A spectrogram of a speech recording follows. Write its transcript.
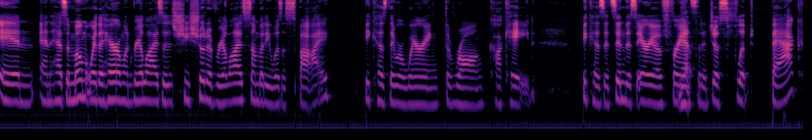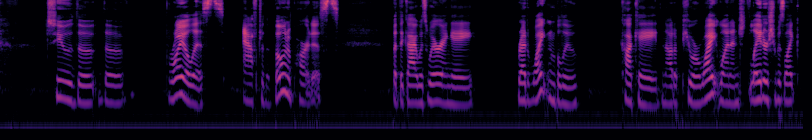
in and has a moment where the heroine realizes she should have realized somebody was a spy because they were wearing the wrong cockade. Because it's in this area of France that had just flipped back to the the royalists after the Bonapartists, but the guy was wearing a red, white, and blue cockade, not a pure white one. And later she was like,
